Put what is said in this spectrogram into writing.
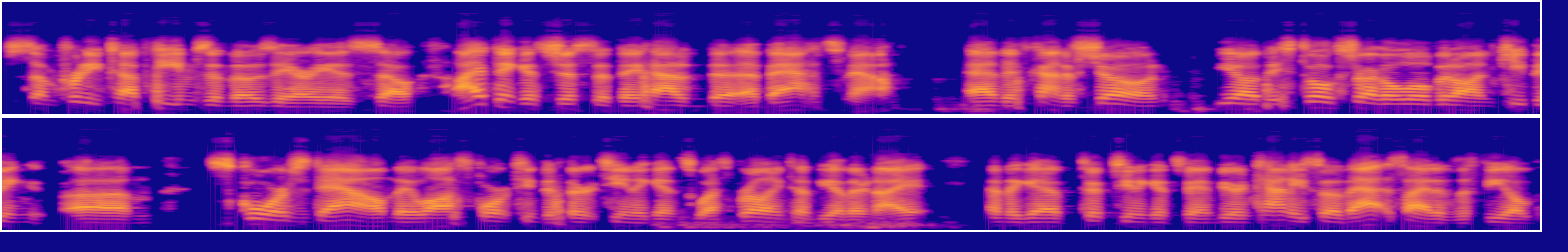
some pretty tough teams in those areas. So I think it's just that they've had the at bats now, and they've kind of shown. You know, they still struggle a little bit on keeping um, scores down. They lost 14 to 13 against West Burlington the other night, and they get 15 against Van Buren County. So that side of the field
